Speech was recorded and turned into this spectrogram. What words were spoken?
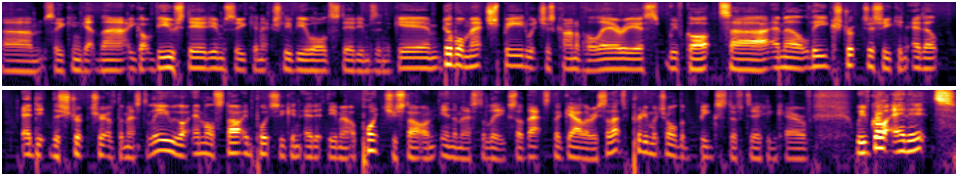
um, so you can get that. You got view stadiums, so you can actually view all the stadiums in the game. Double match speed, which is kind of hilarious. We've got uh, ML League structure, so you can edit edit the structure of the Master League. We've got ML starting points, so you can edit the amount of points you start on in the Master League. So that's the gallery. So that's pretty much all the big stuff taken care of. We've got edits.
